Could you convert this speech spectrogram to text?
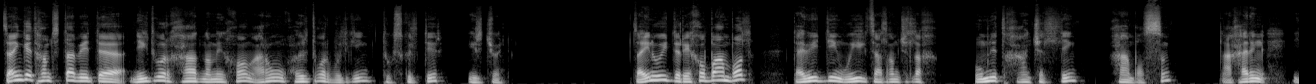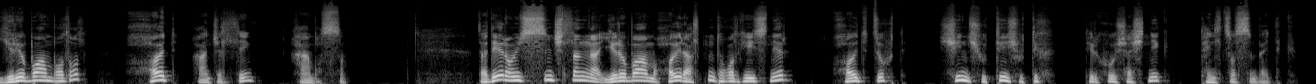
За ингээд хамтдаа бид 1-р хаад номынхон 12-р бүлгийн төгсгөл дээр ирж байна. За энэ үед Рехобам бол Давидын үеийг залгамжлах өмнөд хаанчлалын хаан болсон. Харин Еребом бол хойд хаанчлалын хаан болсон. За дээр уншсанчлан Еребом хоёр алтан тугал хийснээр хойд зүгт шин шүтэн шүтэх тэрхүү шашныг танилцуулсан байдаг.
